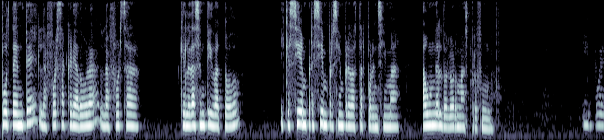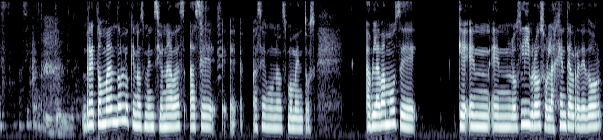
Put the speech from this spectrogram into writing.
potente, la fuerza creadora, la fuerza que le da sentido a todo y que siempre, siempre, siempre va a estar por encima aún del dolor más profundo. Y pues así quedó. Retomando lo que nos mencionabas hace eh, eh, hace unos momentos. Hablábamos de que en, los libros o la gente alrededor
